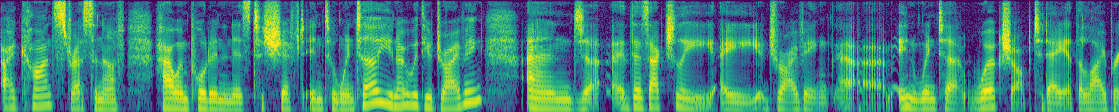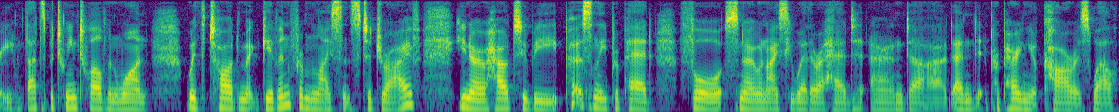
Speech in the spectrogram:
I can't stress enough how important it is to shift into winter, you know, with your driving. And uh, there's actually a driving uh, in winter workshop today at the library. That's between 12 and 1 with Todd McGiven from License to Drive. You know, how to be personally prepared for snow and icy weather ahead and, uh, and preparing your car as well.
